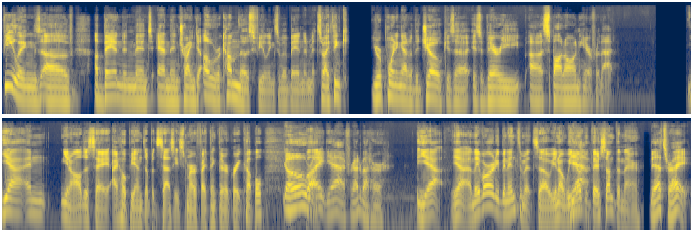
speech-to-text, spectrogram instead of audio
feelings of abandonment and then trying to overcome those feelings of abandonment. So I think you're pointing out of the joke is a is very uh, spot on here for that. Yeah, and you know, I'll just say I hope he ends up with Sassy Smurf. I think they're a great couple. Oh, But- right. Yeah, I forgot about her. Yeah, yeah, and they've already been intimate, so you know we know that there's something there. That's right.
